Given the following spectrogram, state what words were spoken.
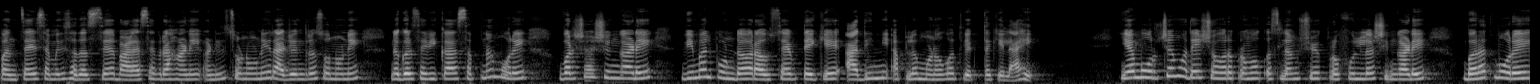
पंचायत समिती सदस्य बाळासाहेब रहाणे अनिल सोनवणे राजेंद्र सोनवणे नगरसेविका सपना मोरे वर्षा शिंगाडे विमल पुंड रावसाहेब टेके आदींनी आपलं मनोगत व्यक्त केलं आहे. या मोर्चामध्ये शहर प्रमुख असलम शेख प्रफुल्ल शिंगाडे भरत मोरे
